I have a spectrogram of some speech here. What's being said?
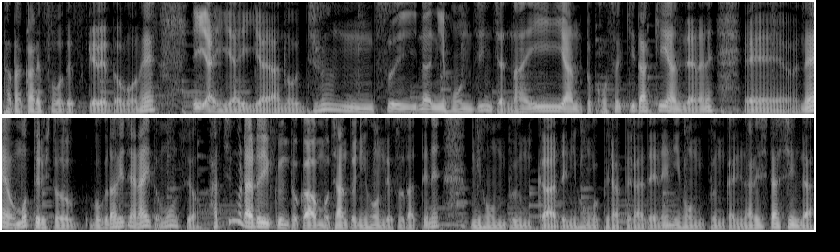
叩かれそうですけれどもね。いやいやいや、あの、純粋な日本人じゃないやんと戸籍だけやんみたいなね、えー、ね、思ってる人僕だけじゃないと思うんですよ。八村塁君とかもうちゃんと日本で育ってね、日本文化で日本語ペラペラでね、日本文化に慣れ親しんだ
